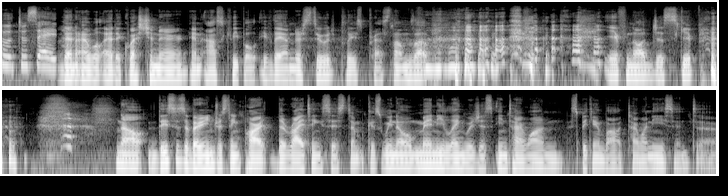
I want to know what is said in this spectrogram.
to to say. Then I will add a questionnaire and ask people if they understood. Please press thumbs up. if not, just skip. now, this is a very interesting part the writing system, because we know many languages in Taiwan speaking about Taiwanese and uh,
